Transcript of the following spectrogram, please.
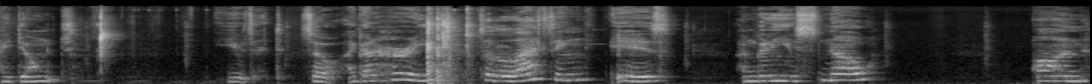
I don't use it. So I gotta hurry. So the last thing is I'm gonna use snow on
